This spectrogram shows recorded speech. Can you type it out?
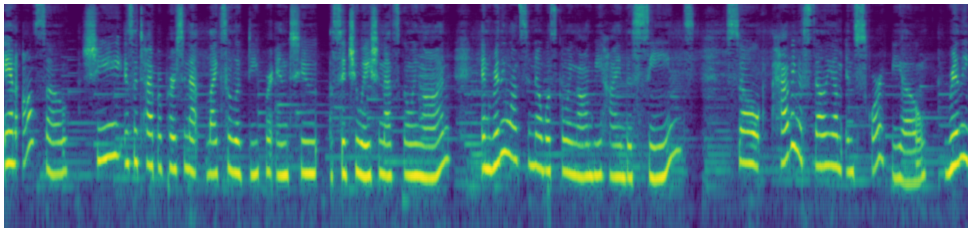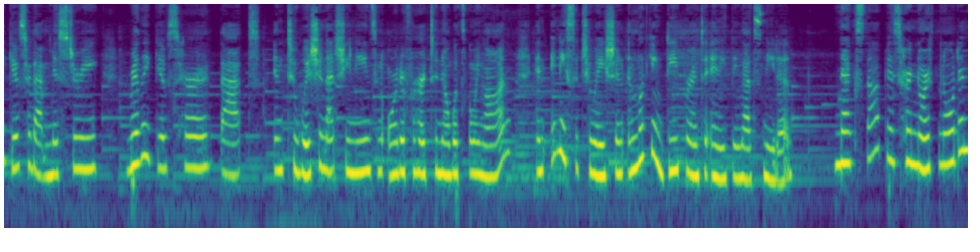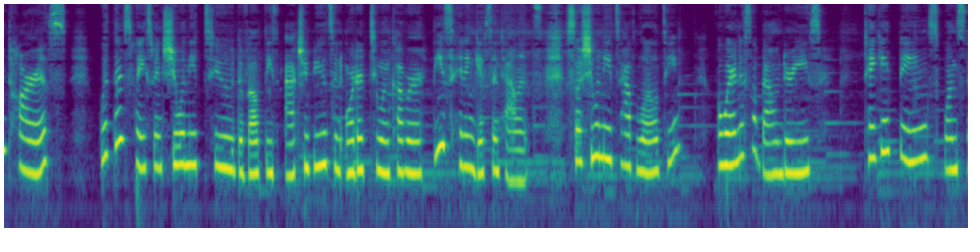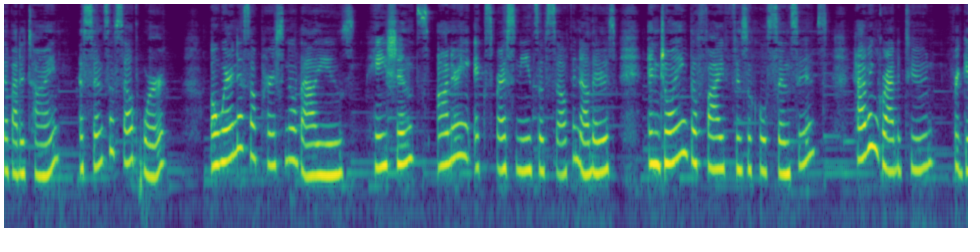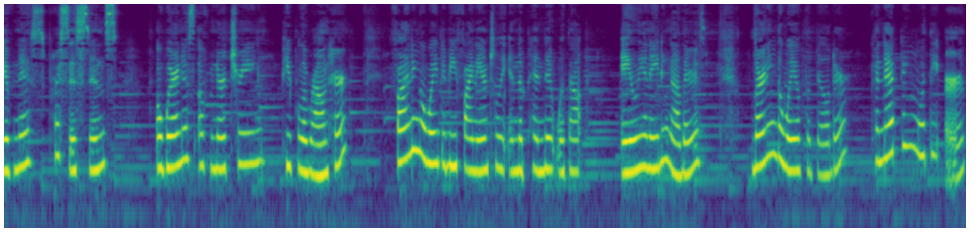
And also, she is a type of person that likes to look deeper into a situation that's going on and really wants to know what's going on behind the scenes. So, having a stellium in Scorpio really gives her that mystery, really gives her that intuition that she needs in order for her to know what's going on in any situation and looking deeper into anything that's needed. Next up is her North Node in Taurus. With this placement, she will need to develop these attributes in order to uncover these hidden gifts and talents. So she will need to have loyalty, awareness of boundaries, taking things one step at a time, a sense of self worth, Awareness of personal values, patience, honoring expressed needs of self and others, enjoying the five physical senses, having gratitude, forgiveness, persistence, awareness of nurturing people around her, finding a way to be financially independent without alienating others, learning the way of the builder, connecting with the earth,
